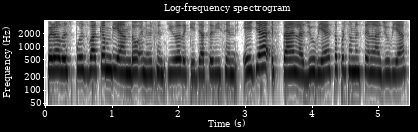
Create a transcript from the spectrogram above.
pero después va cambiando en el sentido de que ya te dicen, ella está en la lluvia, esta persona está en la lluvia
